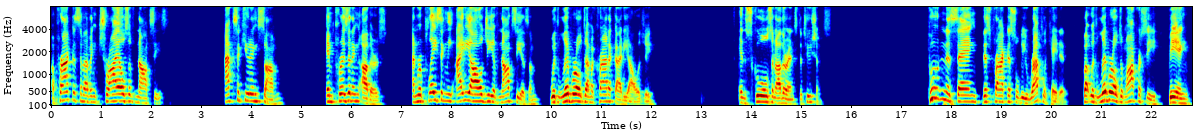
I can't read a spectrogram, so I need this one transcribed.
a practice of having trials of Nazis, executing some, imprisoning others, and replacing the ideology of Nazism with liberal democratic ideology in schools and other institutions. Putin is saying this practice will be replicated, but with liberal democracy being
